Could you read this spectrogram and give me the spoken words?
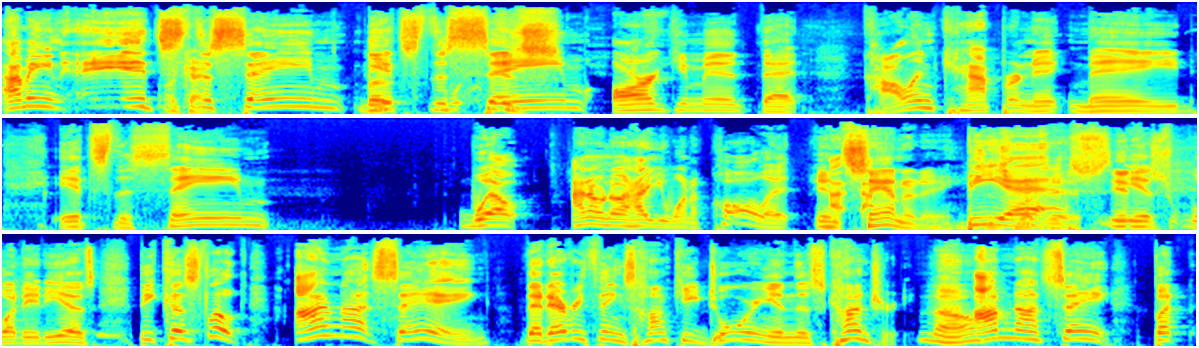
I mean, it's Okay. the same. Look, it's the w- is- same argument that Colin Kaepernick made. It's the same. Well, I don't know how you want to call it. I- I- Insanity is what it BS is. It- is what it is. Because look, I'm not saying that everything's hunky dory in this country. No. I'm not saying. But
